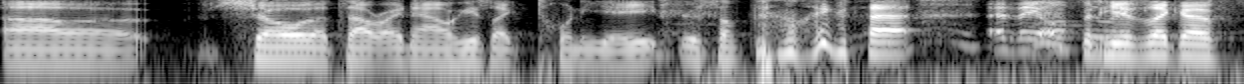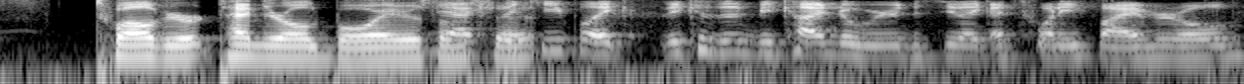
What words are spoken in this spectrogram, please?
uh show that's out right now he's like 28 or something like that. And they also but he's like a 12 year 10 year old boy or some yeah, they keep like because it'd be kind of weird to see like a 25 year old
